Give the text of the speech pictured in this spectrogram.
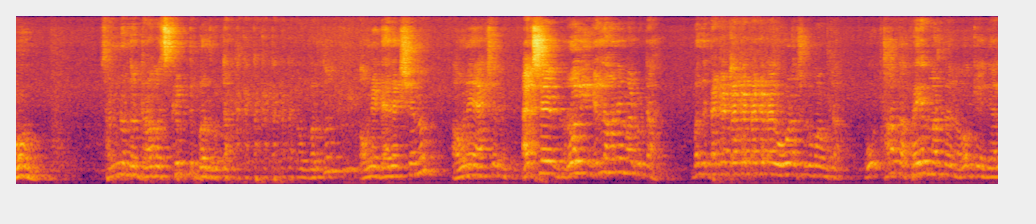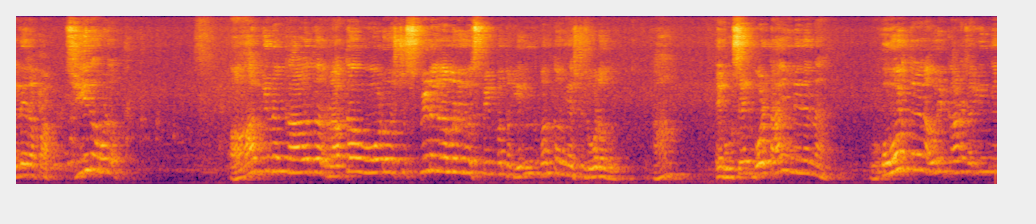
ಹ್ಞೂ ಸಣ್ಣದೊಂದು ಡ್ರಾಮಾ ಸ್ಕ್ರಿಪ್ಟ್ ಬರೆದ್ಬಿಟ್ಟ ಟಕ ಟಕ ಟಕ ಟಕ ಬರೆದು ಅವನೇ ಡೈರೆಕ್ಷನು ಅವನೇ ಆಕ್ಷನ್ ಆಕ್ಷನ್ ರೋಲಿಂಗ್ ಎಲ್ಲ ಅವನೇ ಮಾಡಿಬಿಟ್ಟ. ಬಂದು ಟಕ ಟಕ ಟಕ ಟಕ ಓಡೋಕೆ ಶುರು ಮಾಡಿಬಿಟ್ಟ. ಓ, ತಾತ ಪ್ರೇಯರ್ ಮಾಡ್ತಾನೆ ಓಕೆ ಅಲ್ಲಿರಪ್ಪ ಸೀದಾ ಓಡು. ಆಗಿನ ಕಾಲದ ರಥ ಓಡುವಷ್ಟು ಸ್ಪೀಡಲ್ಲಿ ನಮ್ಮನಿಗೆ ಸ್ಪೀಡ್ ಬಂತು. ಎಲ್ಲಿ ಬಂತು ಅವ್ನಿಗೆ ಎಷ್ಟು ಓಡೋದು? ಹಾ ಏ, ಹುಸೇನ್ ಬೋಲ್ಟ್ ಆಗಿ ನೀನನ್ನ ಓಡ್ತಾನೆ ಅವ್ರಿಗೆ ಕಾಣಿಸ್ ಹಿಂಗ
